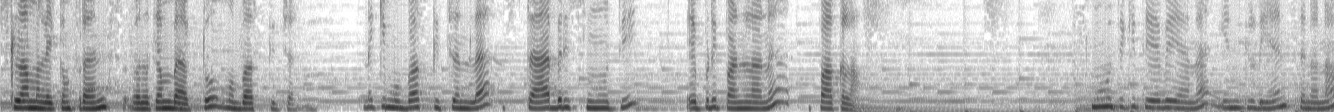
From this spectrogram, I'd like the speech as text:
அஸ்லாம் வலைக்கம் friends welcome back to Mubas kitchen இன்னைக்கு முபாஸ் கிச்சனில் ஸ்ட்ராபெரி ஸ்மூத்தி எப்படி பண்ணலான்னு பார்க்கலாம். ஸ்மூத்திக்கு தேவையான இன்க்ரீடியன்ட்ஸ் என்னென்னா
